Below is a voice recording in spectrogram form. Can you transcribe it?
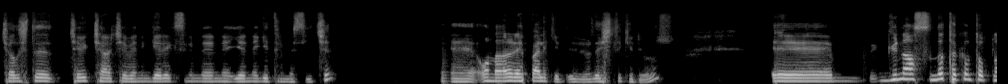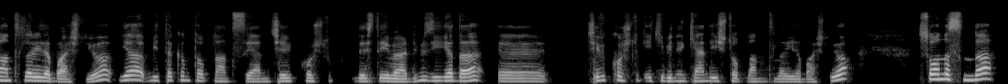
çalıştığı çevik çerçevenin gereksinimlerini yerine getirmesi için e, onlara rehberlik ediyoruz, eşlik ediyoruz. E, gün aslında takım toplantılarıyla başlıyor. Ya bir takım toplantısı yani çevik koçluk desteği verdiğimiz ya da e, çevik koçluk ekibinin kendi iş toplantılarıyla başlıyor. Sonrasında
